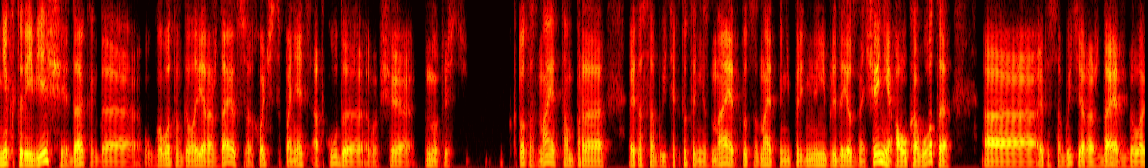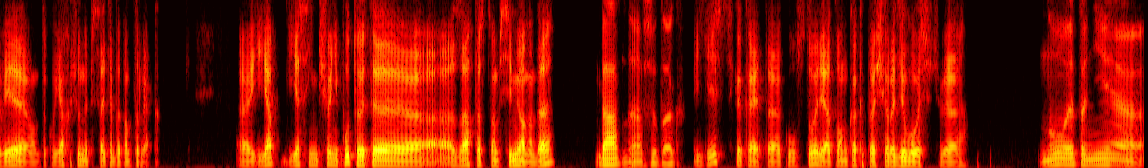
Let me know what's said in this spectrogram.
некоторые вещи, да, когда у кого-то в голове рождаются, хочется понять, откуда вообще, ну, то есть кто-то знает там про это событие, кто-то не знает, кто-то знает, но не, при- не придает значения, а у кого-то а, это событие рождает в голове, он такой, я хочу написать об этом трек. Э, Я, если ничего не путаю, это э, за авторством Семена, да? Да. Да, все так. Есть какая-то cool story о том, как это вообще родилось у тебя? Ну, это не...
